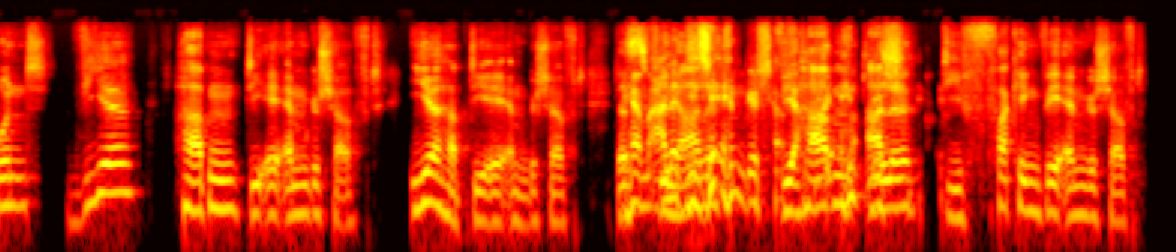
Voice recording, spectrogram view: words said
Und wir haben die EM geschafft. Ihr habt die EM geschafft. Das wir haben Finale, alle die EM geschafft. Wir haben endlich. alle die fucking WM geschafft.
